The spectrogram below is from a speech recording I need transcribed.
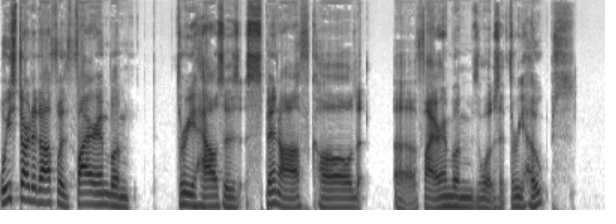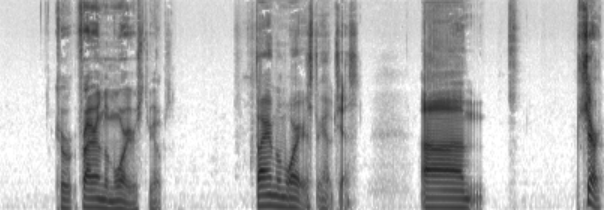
we started off with Fire Emblem Three Houses spinoff called uh Fire Emblem. What was it? Three Hopes. Fire Emblem Warriors, Three Hopes. Fire Emblem Warriors Three Hopes. Yes. Um. Sure.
